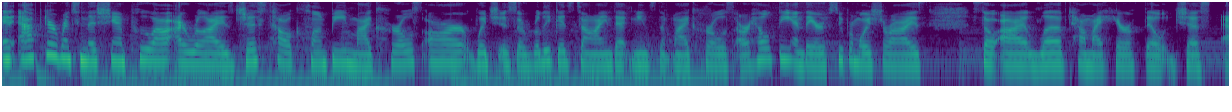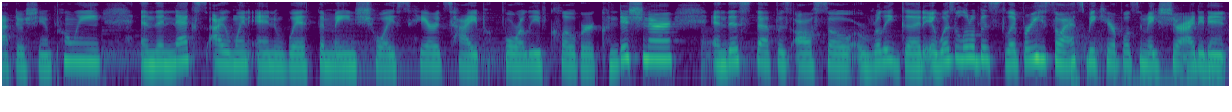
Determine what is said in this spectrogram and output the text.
And after rinsing the shampoo out, I realized just how clumpy my curls are, which is a really good sign. That means that my curls are healthy and they are super moisturized. So I loved how my hair felt just after shampooing. And then next I went in with the Mane Choice Hair Type 4-Leaf Clover Conditioner. And this stuff is also really good. It was a little bit slippery, so I had to be careful to make sure I didn't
